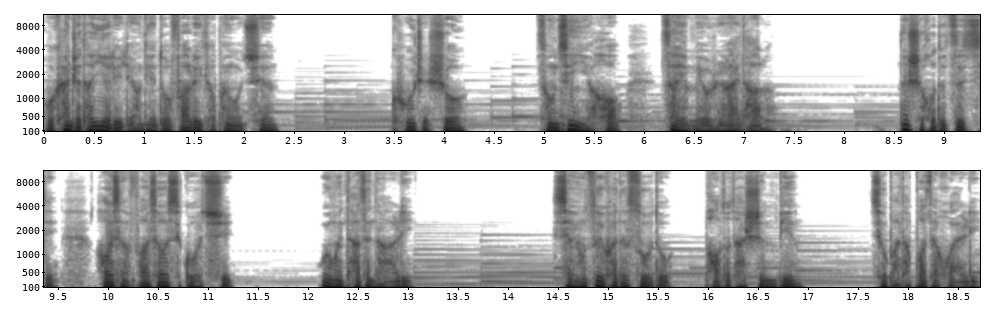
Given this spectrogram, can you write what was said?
我看着他夜里两点多发了一条朋友圈，哭着说：“从今以后，再也没有人爱他了。”那时候的自己，好想发消息过去，问问他在哪里，想用最快的速度。跑到他身边，就把他抱在怀里。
